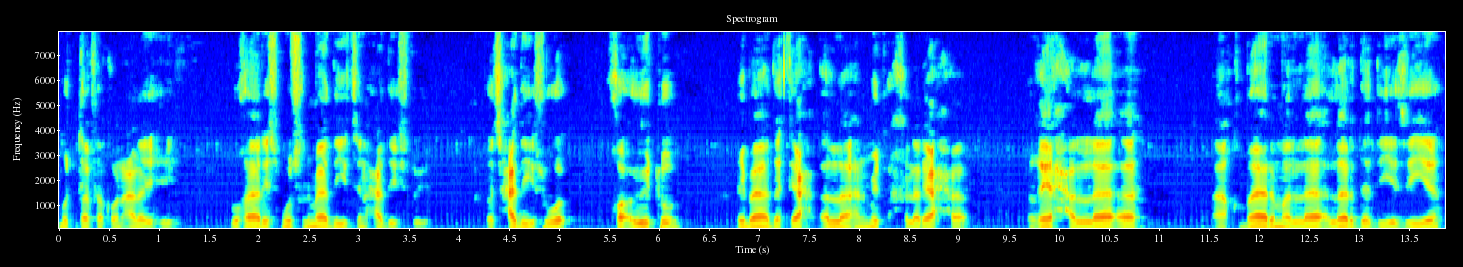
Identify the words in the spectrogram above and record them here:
متفق عليه. بخاري مسلم ديت حديث بس حديث هو خايتو عبادة يح الله المتح ريح غير حلاء أقبار ملا لرد ديزية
